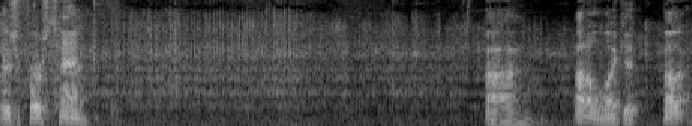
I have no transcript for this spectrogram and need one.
There's your first 10. Uh, I don't like it. Don't,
